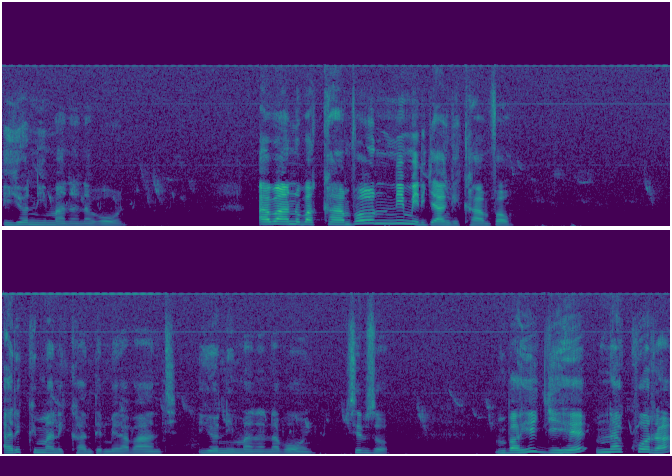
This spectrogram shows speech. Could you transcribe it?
iyo ni imana nabonye. Abantu bakamvaho n'imiryango ikamvaho. Ariko imana ikandemera abandi iyo ni imana nabonye sibyo mbaho igihe nakora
